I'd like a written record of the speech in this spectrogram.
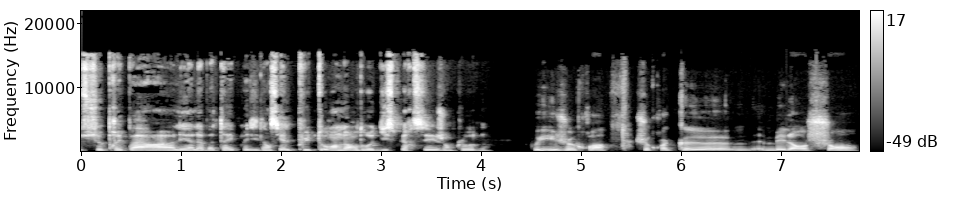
se prépare à aller à la bataille présidentielle plutôt en ordre dispersé, Jean-Claude. Oui, je crois. Je crois que Mélenchon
